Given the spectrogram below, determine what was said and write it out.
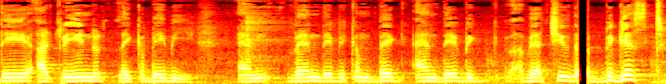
they are trained like a baby, and when they become big and they, big, they achieve the biggest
